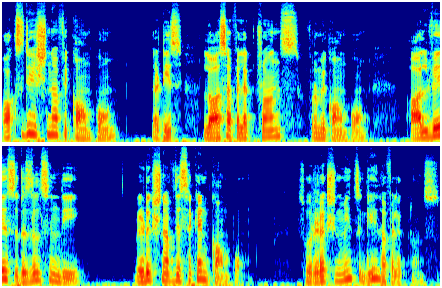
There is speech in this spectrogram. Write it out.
Oxidation of a compound, that is loss of electrons from a compound, always results in the reduction of the second compound. So reduction means gain of electrons.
